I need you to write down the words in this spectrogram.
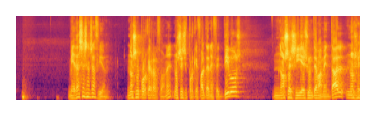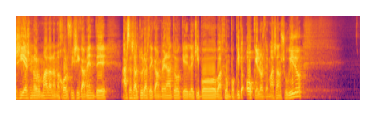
Me da esa sensación. No sé por qué razón, ¿eh? No sé si porque faltan efectivos, no sé si es un tema mental, no sé si es normal, a lo mejor físicamente, a estas alturas de campeonato, que el equipo baje un poquito o que los demás han subido.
